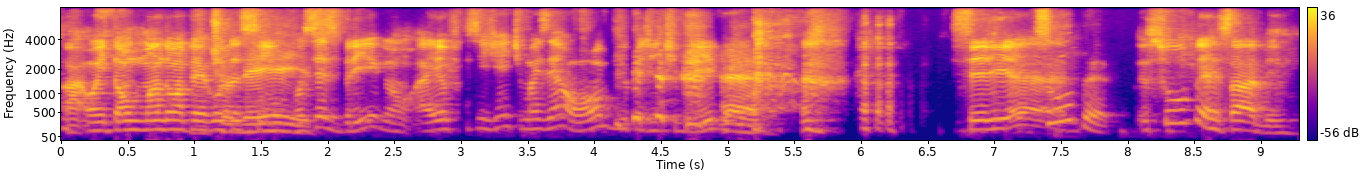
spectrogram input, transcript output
Ah, ou então mandam uma pergunta assim, vocês brigam? Aí eu fico assim, gente, mas é óbvio que a gente briga. É. Seria. Super. Super, sabe?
